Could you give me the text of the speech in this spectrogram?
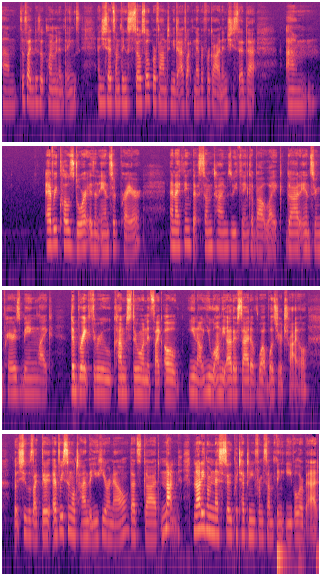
um, just like disappointment and things, and she said something so so profound to me that I've like never forgotten. And she said that um, every closed door is an answered prayer. And I think that sometimes we think about like God answering prayers being like the breakthrough comes through and it's like, oh, you know, you on the other side of what was your trial. But she was like, there every single time that you hear no, that's God not not even necessarily protecting you from something evil or bad,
